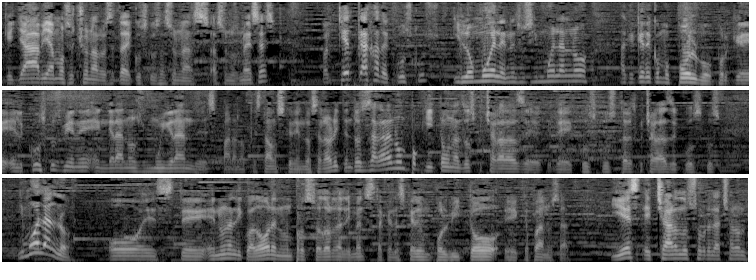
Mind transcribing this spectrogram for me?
que ya habíamos hecho una receta de couscous hace, unas, hace unos meses. Cualquier caja de couscous y lo muelen, eso sí, muélanlo a que quede como polvo, porque el couscous viene en granos muy grandes para lo que estamos queriendo hacer ahorita. Entonces agarran un poquito, unas dos cucharadas de, de tres cucharadas de couscous y muélanlo. O este, en una licuadora, en un procesador de alimentos hasta que les quede un polvito eh, que puedan usar. Y es echarlo sobre la charola.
